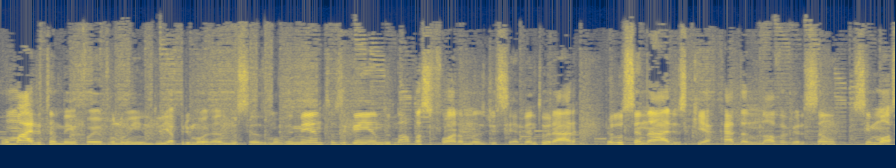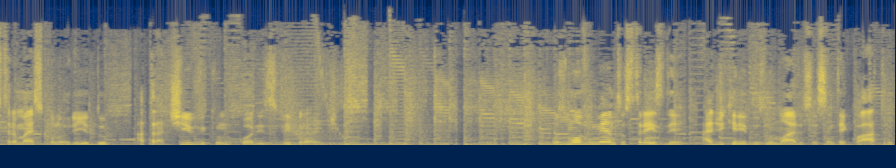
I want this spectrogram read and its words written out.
o Mario também foi evoluindo e aprimorando seus movimentos e ganhando novas formas de se aventurar pelos cenários que a cada nova versão se mostra mais colorido, atrativo e com cores vibrantes. Os movimentos 3D adquiridos no Mario 64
